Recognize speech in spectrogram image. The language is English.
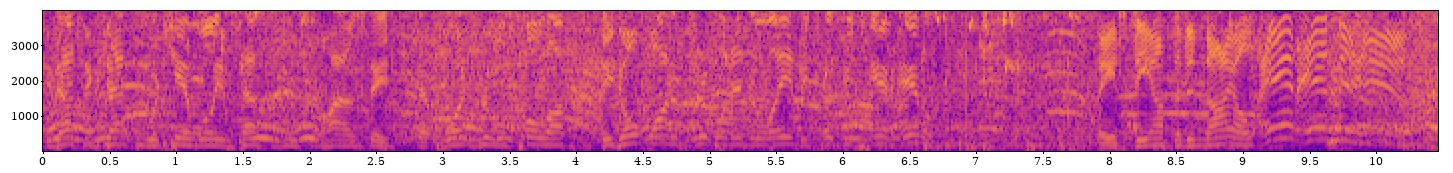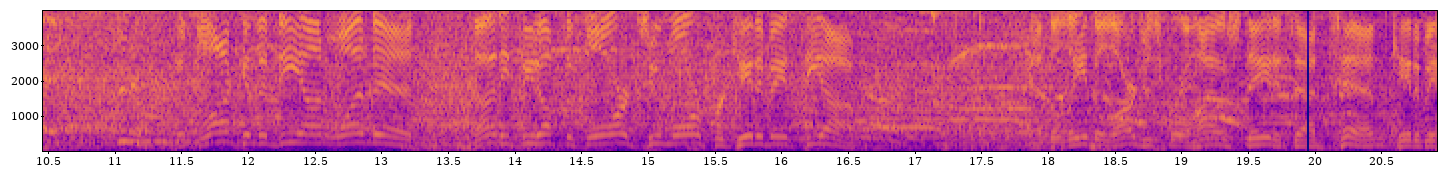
See, that's exactly what Cam Williams has to do for Ohio State. That one dribble pull up. They don't want him dribbling into the lane because he can't handle it. Bates Diop the denial and end to end. The block and the Diop one in. 90 feet up the floor. Two more for Keita Bates Diop. And the lead, the largest for Ohio State. It's at 10. Keita Bates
